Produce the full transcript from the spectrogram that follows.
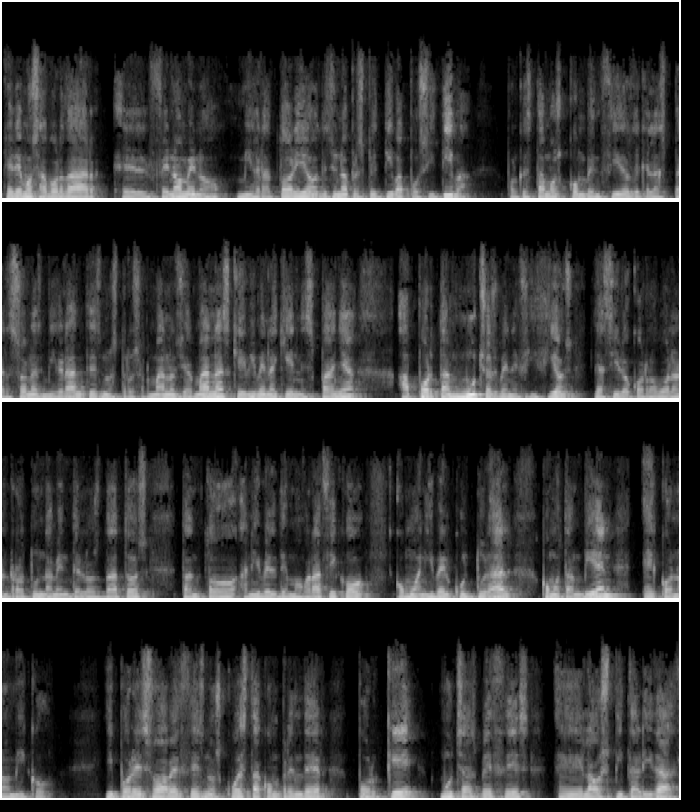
queremos abordar el fenómeno migratorio desde una perspectiva positiva, porque estamos convencidos de que las personas migrantes, nuestros hermanos y hermanas que viven aquí en España, aportan muchos beneficios, y así lo corroboran rotundamente los datos, tanto a nivel demográfico como a nivel cultural, como también económico. Y por eso a veces nos cuesta comprender por qué muchas veces eh, la hospitalidad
